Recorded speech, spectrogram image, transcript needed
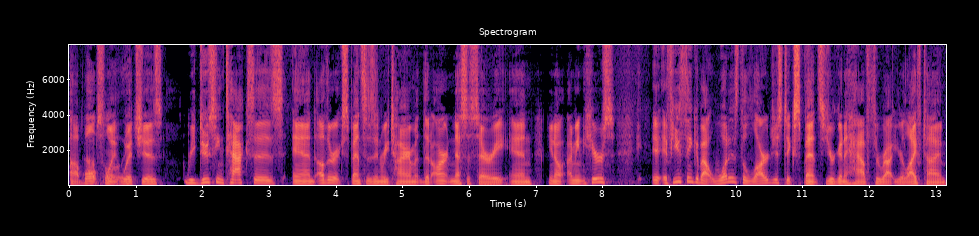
uh, bullet point, which is reducing taxes and other expenses in retirement that aren't necessary. And, you know, I mean, here's if you think about what is the largest expense you're going to have throughout your lifetime,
